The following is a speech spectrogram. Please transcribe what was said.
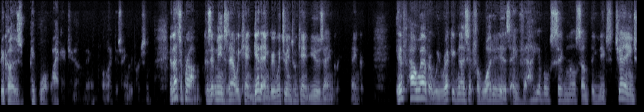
because people won't like it. Like this angry person. And that's a problem because it means now we can't get angry, which means we can't use angry, anger. If, however, we recognize it for what it is, a valuable signal something needs to change,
